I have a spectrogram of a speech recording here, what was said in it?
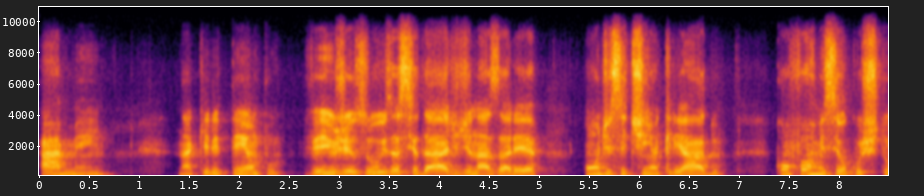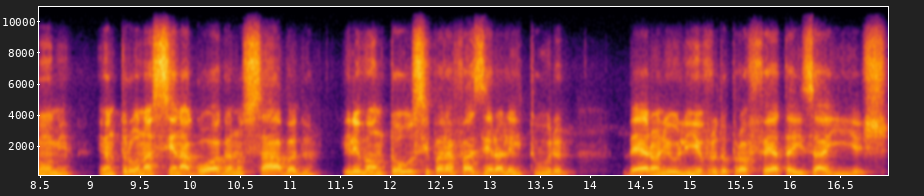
Amém. Naquele tempo, veio Jesus à cidade de Nazaré onde se tinha criado. Conforme seu costume, entrou na sinagoga no sábado e levantou-se para fazer a leitura. Deram-lhe o livro do profeta Isaías.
